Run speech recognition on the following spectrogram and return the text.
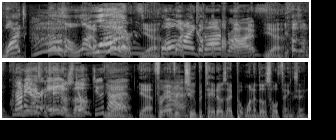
What? That is a lot of butter. Yeah. Oh, oh my God, Roz. Yeah. You some Not at creamy-ass your potatoes, age. though. Don't do Yeah, that. yeah. For every Yeah. two potatoes, I put one of those whole things in.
